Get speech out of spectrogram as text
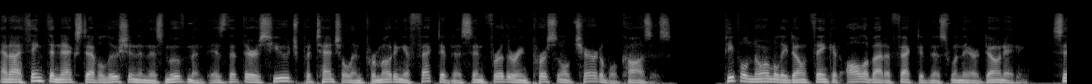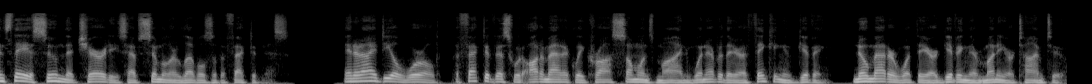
and I think the next evolution in this movement is that there's huge potential in promoting effectiveness in furthering personal charitable causes. People normally don't think at all about effectiveness when they are donating, since they assume that charities have similar levels of effectiveness. In an ideal world, effectiveness would automatically cross someone's mind whenever they are thinking of giving, no matter what they are giving their money or time to.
